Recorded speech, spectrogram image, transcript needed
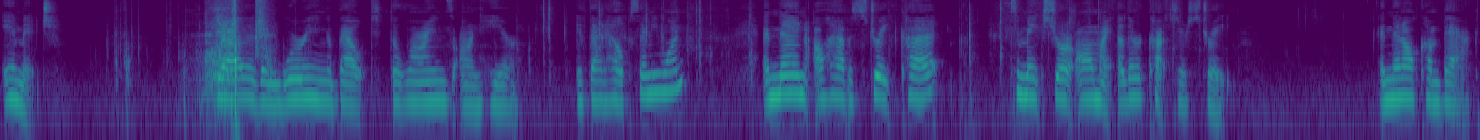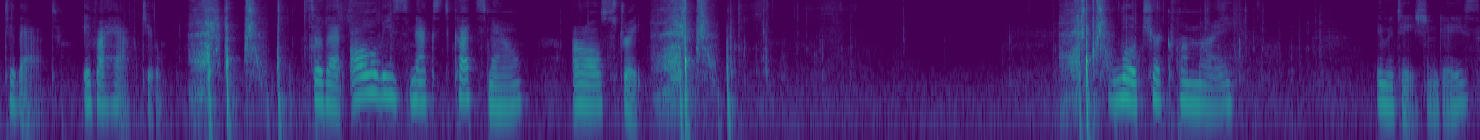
image rather than worrying about the lines on here, if that helps anyone. And then I'll have a straight cut to make sure all my other cuts are straight. And then I'll come back to that if I have to so that all these next cuts now are all straight. A little trick from my imitation days.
